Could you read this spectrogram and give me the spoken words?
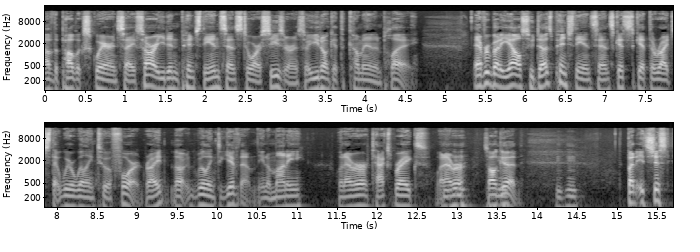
of the public square and say, "Sorry, you didn't pinch the incense to our Caesar, and so you don't get to come in and play." Everybody else who does pinch the incense gets to get the rights that we're willing to afford, right? Willing to give them, you know, money, whatever, tax breaks, whatever. Mm-hmm. It's all mm-hmm. good. But it's just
